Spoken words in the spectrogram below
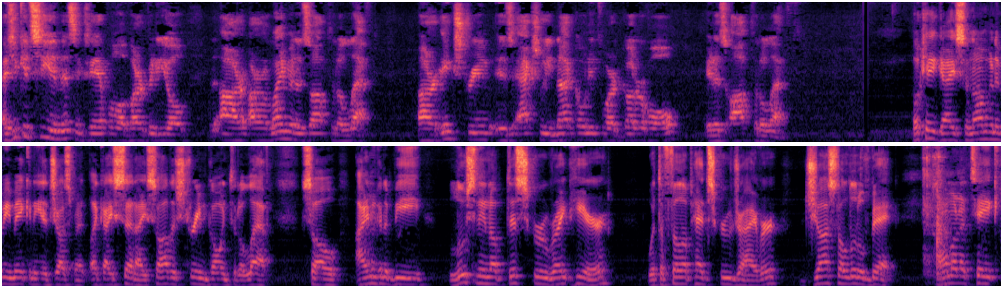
As you can see in this example of our video, our, our alignment is off to the left. Our ink stream is actually not going into our gutter hole. It is off to the left. Okay, guys, so now I'm going to be making the adjustment. Like I said, I saw the stream going to the left. So I'm going to be loosening up this screw right here with the Phillip head screwdriver just a little bit. I'm going to take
